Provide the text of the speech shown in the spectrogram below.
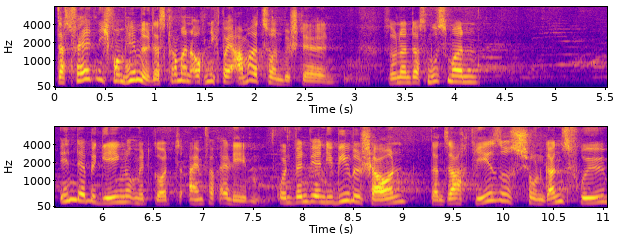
Das fällt nicht vom Himmel, das kann man auch nicht bei Amazon bestellen, sondern das muss man in der Begegnung mit Gott einfach erleben. Und wenn wir in die Bibel schauen, dann sagt Jesus schon ganz früh,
